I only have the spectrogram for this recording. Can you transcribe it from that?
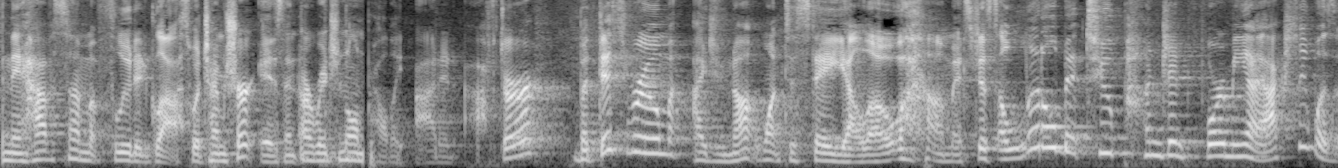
and they have some fluted glass, which I'm sure isn't original and probably added after. But this room, I do not want to stay yellow. Um, it's just a little bit too pungent for me. I actually was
